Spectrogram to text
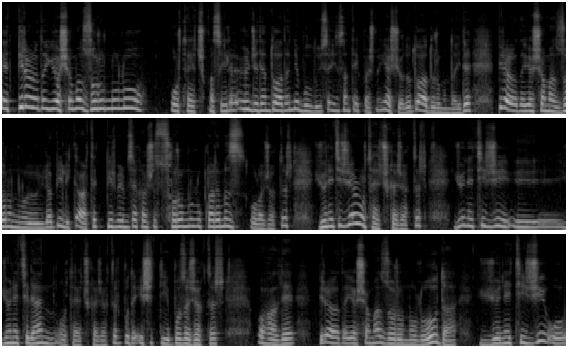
evet bir arada yaşama zorunluluğu ortaya çıkmasıyla önceden doğada ne bulduysa insan tek başına yaşıyordu. Doğa durumundaydı. Bir arada yaşama zorunluluğuyla birlikte artık birbirimize karşı sorumluluklarımız olacaktır. Yöneticiler ortaya çıkacaktır. Yönetici e, yönetilen ortaya çıkacaktır. Bu da eşitliği bozacaktır. O halde bir arada yaşama zorunluluğu da yönetici o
